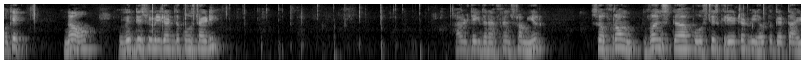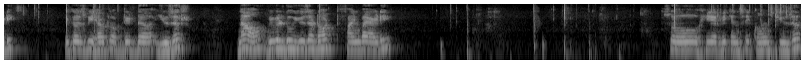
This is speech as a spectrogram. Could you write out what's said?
Okay, now with this we will get the post id I will take the reference from here. So from once the post is created we have to get the id because we have to update the user. Now we will do user dot find by id so here we can say const user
